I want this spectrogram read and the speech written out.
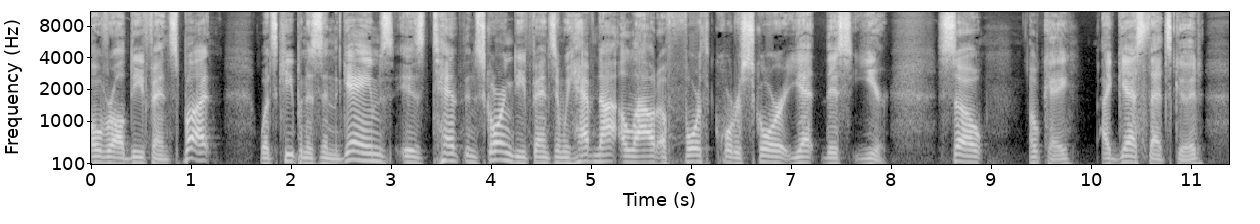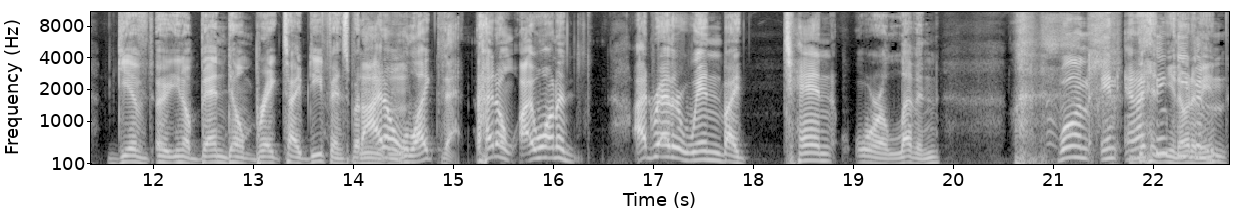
overall defense, but what's keeping us in the games is 10th in scoring defense, and we have not allowed a fourth quarter score yet this year. So, okay, I guess that's good. Give uh, you know bend don't break type defense, but I don't like that. I don't. I want to. I'd rather win by 10 or 11. Well, and and, and I think you know what I even mean?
